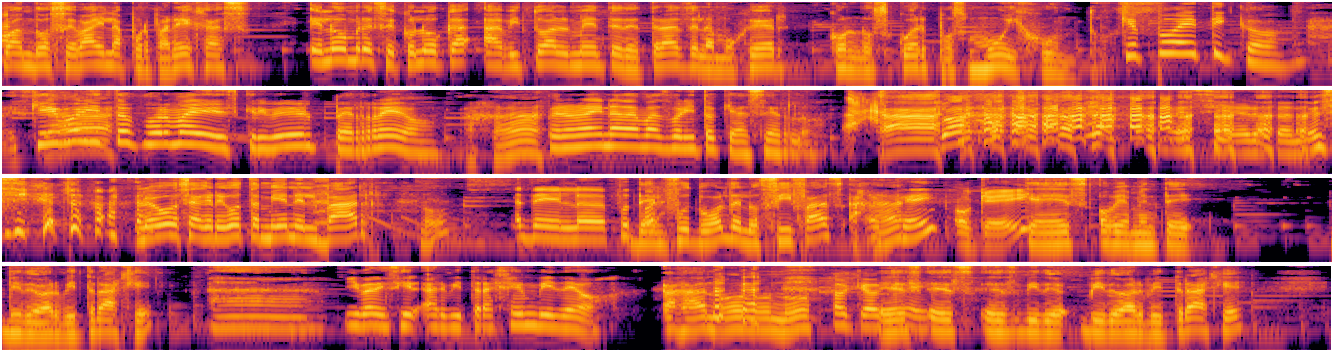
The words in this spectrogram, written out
cuando se baila por parejas, el hombre se coloca habitualmente detrás de la mujer con los cuerpos muy juntos. Qué poético. Qué bonita forma de describir el perreo. Ajá. Pero no hay nada más bonito que hacerlo. Ah, No es cierto, no es cierto. luego se agregó también el bar, ¿no? Del uh, fútbol. Del fútbol, de los FIFAs, ajá, Ok. Ok. que es obviamente videoarbitraje. Ah, iba a decir arbitraje en video. Ajá, no, no, no. Ok, ok. Es, es, es video, videoarbitraje.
